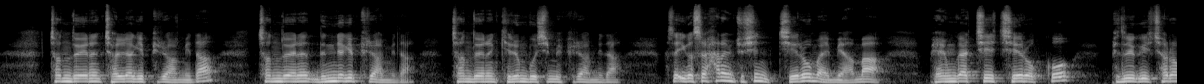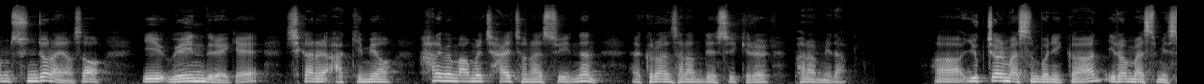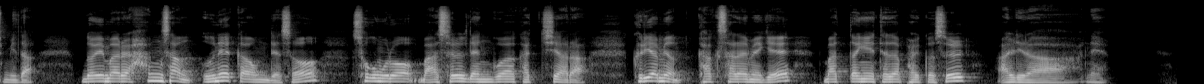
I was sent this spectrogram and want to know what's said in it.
전도에는 전략이 필요합니다. 전도에는 능력이 필요합니다. 전도에는 기름 부심이 필요합니다. 그래서 이것을 하나님 주신 지혜로 말미암아 뱀같이 지혜롭고 비둘기처럼 순전하여서 이 외인들에게 시간을 아끼며 하나님의 마음을 잘 전할 수 있는 그러한 사람 될 수 있기를 바랍니다. 6절 아, 말씀 보니까 이런 말씀이 있습니다. 너의 말을 항상 은혜 가운데서 소금으로 맛을 낸 것과 같이 하라. 그리하면 각 사람에게 마땅히 대답할 것을 알리라. 네.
